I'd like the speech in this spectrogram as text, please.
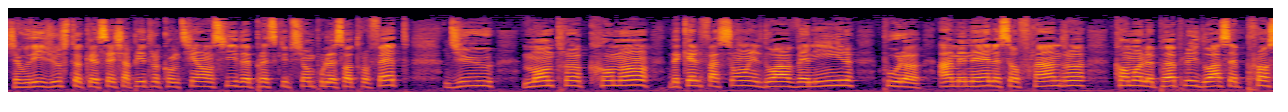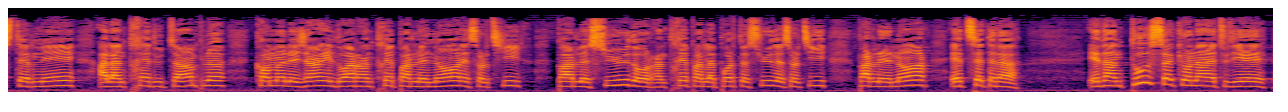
je vous dis juste que ce chapitre contient aussi des prescriptions pour les autres fêtes. Dieu montre comment, de quelle façon il doit venir pour euh, amener les offrandes, comment le peuple il doit se prosterner à l'entrée du temple, comment les gens ils doivent rentrer par le nord et sortir par le sud, ou rentrer par la porte sud et sortir par le nord, etc. Et dans tout ce qu'on a étudié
